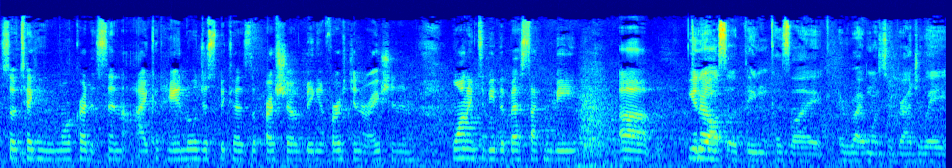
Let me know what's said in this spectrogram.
So taking more credits than I could handle just because the pressure of being a first generation and wanting to be the best I can be. Um, you know, also think because like everybody wants to graduate.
